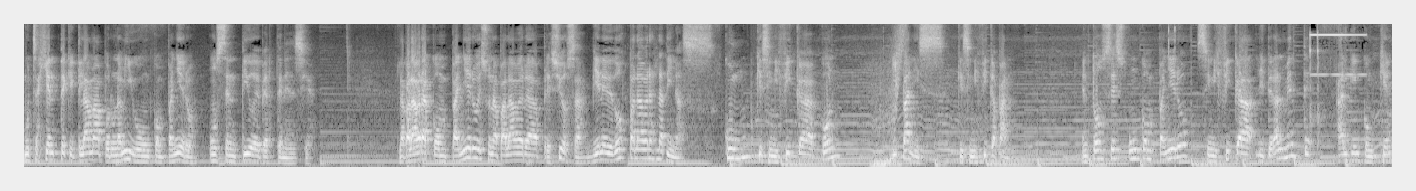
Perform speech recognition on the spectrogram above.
Mucha gente que clama por un amigo, un compañero, un sentido de pertenencia. La palabra compañero es una palabra preciosa, viene de dos palabras latinas, cum, que significa con, y panis, significa pan. Entonces un compañero significa literalmente alguien con quien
